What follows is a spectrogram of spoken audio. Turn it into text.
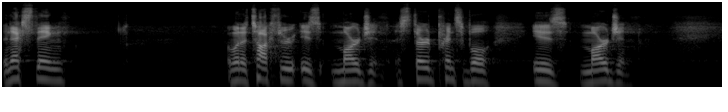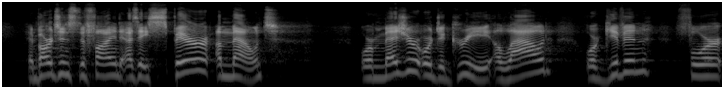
The next thing I want to talk through is margin. This third principle is margin. And margin is defined as a spare amount or measure or degree allowed or given for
